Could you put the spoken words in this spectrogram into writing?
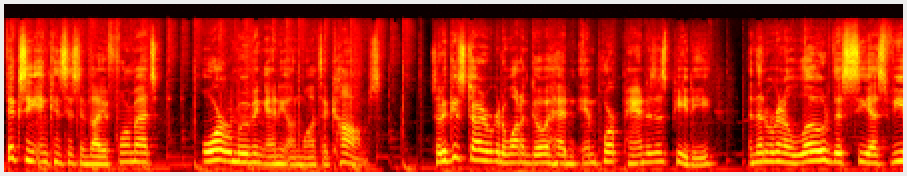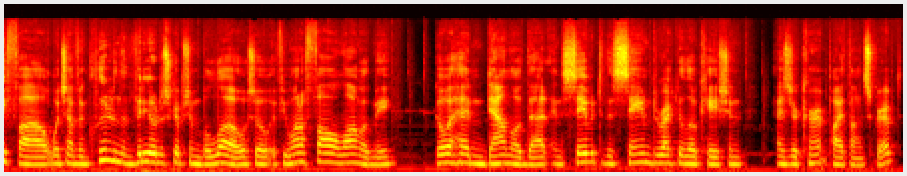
fixing inconsistent value formats, or removing any unwanted columns. So to get started, we're going to want to go ahead and import pandas as PD, and then we're going to load this CSV file, which I've included in the video description below. So if you want to follow along with me, go ahead and download that and save it to the same directory location as your current Python script.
